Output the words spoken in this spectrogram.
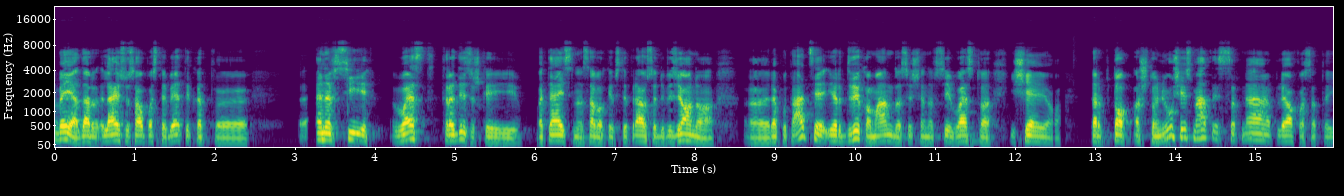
beje, dar leisiu savo pastebėti, kad e, NFC West tradiciškai pateisina savo kaip stipriausio diviziono e, reputaciją ir dvi komandos iš NFC Westo išėjo tarp top 8 šiais metais, ar ne, playoffuose, tai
